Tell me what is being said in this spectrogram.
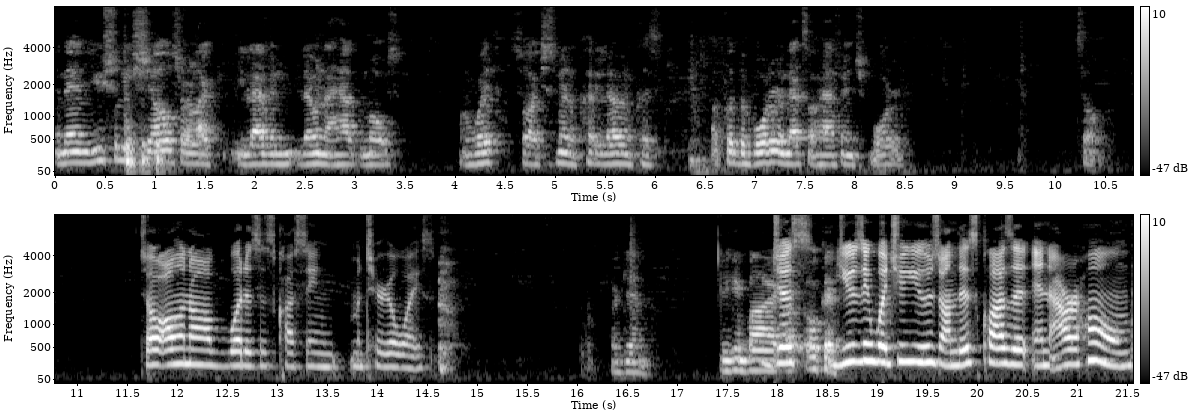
And then usually shelves are like 11, 11 and a half the most on width. So I just made them cut 11 because I put the border and that's a half inch border. So So all in all, what is this costing material wise? again, you can buy, Just uh, okay. using what you used on this closet in our home.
